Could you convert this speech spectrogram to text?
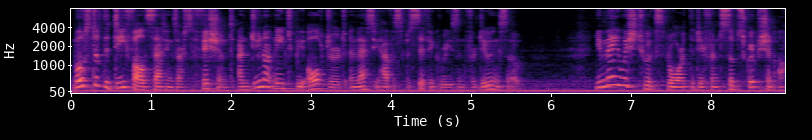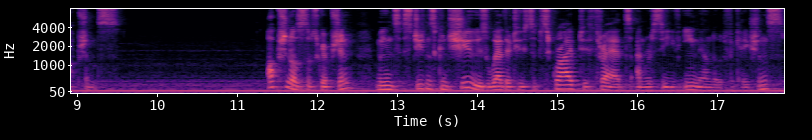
Most of the default settings are sufficient and do not need to be altered unless you have a specific reason for doing so. You may wish to explore the different subscription options. Optional subscription means students can choose whether to subscribe to threads and receive email notifications.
